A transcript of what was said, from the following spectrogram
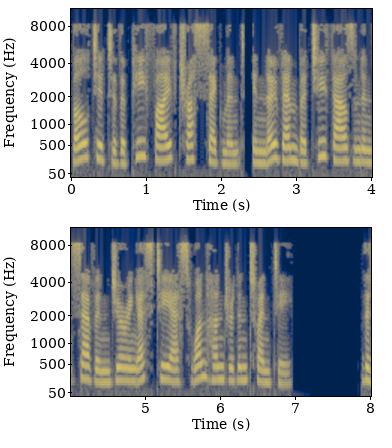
bolted to the P5 truss segment, in November 2007 during STS-120. The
